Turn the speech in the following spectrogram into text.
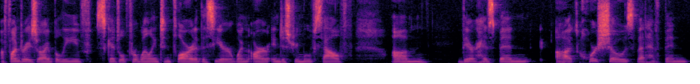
a, fundraiser, I believe, scheduled for Wellington, Florida this year when our industry moves south. Um, there has been uh, horse shows that have been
